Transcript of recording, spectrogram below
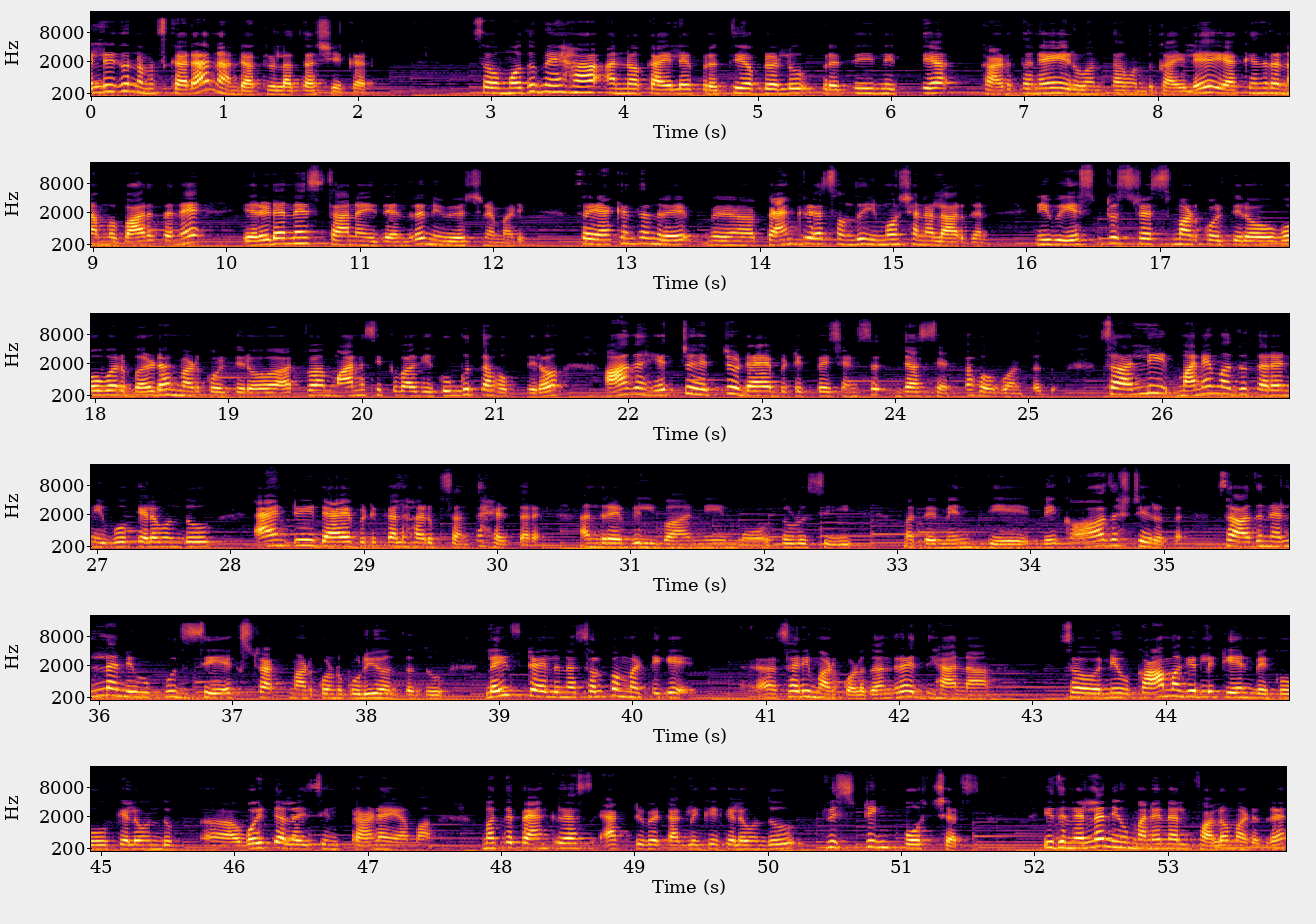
ಎಲ್ರಿಗೂ ನಮಸ್ಕಾರ. ನಾನು ಡಾಕ್ಟರ್ ಲತಾ ಶೇಖರ್. ಸೊ ಮಧುಮೇಹ ಅನ್ನೋ ಕಾಯಿಲೆ ಪ್ರತಿಯೊಬ್ಬರಲ್ಲೂ ಪ್ರತಿನಿತ್ಯ ಕಾಡ್ತಾನೇ ಇರುವಂಥ ಒಂದು ಕಾಯಿಲೆ. ಯಾಕೆಂದರೆ ನಮ್ಮ ಭಾರತನೇ ಎರಡನೇ ಸ್ಥಾನ ಇದೆ ಅಂದರೆ ನೀವು ಯೋಚನೆ ಮಾಡಿ. ಸೊ ಯಾಕೆಂತಂದರೆ ಪ್ಯಾಂಕ್ರಿಯಾಸ್ ಒಂದು ಇಮೋಷನಲ್ ಆರ್ಗನ್ ನೀವು ಎಷ್ಟು ಸ್ಟ್ರೆಸ್ ಮಾಡ್ಕೊಳ್ತಿರೋ ಓವರ್ ಬರ್ಡನ್ ಮಾಡ್ಕೊಳ್ತಿರೋ, ಅಥವಾ ಮಾನಸಿಕವಾಗಿ ಕುಗ್ಗುತ್ತಾ ಹೋಗ್ತಿರೋ, ಆಗ ಹೆಚ್ಚು ಹೆಚ್ಚು ಡಯಾಬಿಟಿಕ್ ಪೇಷಂಟ್ಸ್ ಜಾಸ್ತಿ ಆಗ್ತಾ ಹೋಗುವಂಥದ್ದು. ಸೊ ಅಲ್ಲಿ ಮನೆ ಮದ್ದು ಥರ ನೀವು ಕೆಲವೊಂದು ಆ್ಯಂಟಿ ಡಯಾಬಿಟಿಕಲ್ ಹರ್ಬ್ಸ್ ಅಂತ ಹೇಳ್ತಾರೆ. ಅಂದರೆ ಬಿಲ್ವ, ನೀಮು, ತುಳಸಿ, ಮತ್ತು ಮೆಂತ್ಯೆ ಬೇಕಾದಷ್ಟು ಇರುತ್ತೆ. ಸೊ ಅದನ್ನೆಲ್ಲ ನೀವು ಕುದಿಸಿ ಎಕ್ಸ್ಟ್ರಾಕ್ಟ್ ಮಾಡ್ಕೊಂಡು ಕುಡಿಯುವಂಥದ್ದು ಲೈಫ್ ಸ್ಟೈಲನ್ನು ಸ್ವಲ್ಪ ಮಟ್ಟಿಗೆ ಸರಿ ಮಾಡ್ಕೊಳ್ಳೋದು, ಅಂದರೆ ಧ್ಯಾನ. ಸೊ ನೀವು ಕಾಮಾಗಿರ್ಲಿಕ್ಕೆ ಏನು ಬೇಕು? ಕೆಲವೊಂದು ವೈಟಲೈಸಿಂಗ್ ಪ್ರಾಣಾಯಾಮ, ಮತ್ತು ಪ್ಯಾಂಕ್ರಿಯಾಸ್ ಆ್ಯಕ್ಟಿವೇಟ್ ಆಗಲಿಕ್ಕೆ ಕೆಲವೊಂದು ಟ್ವಿಸ್ಟಿಂಗ್ ಪೋಸ್ಚರ್ಸ್ ಇದನ್ನೆಲ್ಲ ನೀವು ಮನೆಯಲ್ಲಿ ಫಾಲೋ ಮಾಡಿದ್ರೆ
